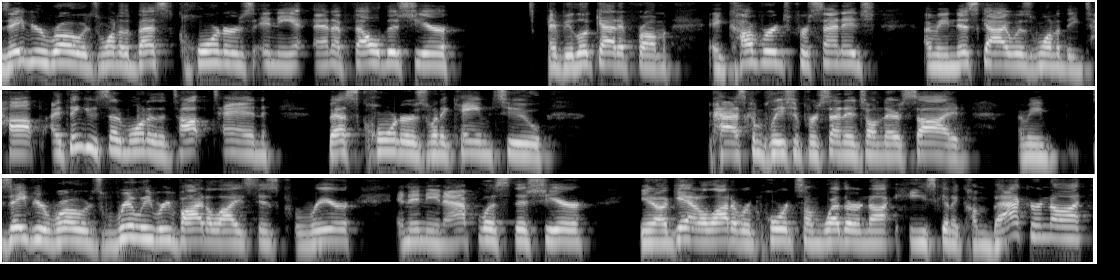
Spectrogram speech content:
Xavier Rhodes, one of the best corners in the NFL this year. If you look at it from a coverage percentage, I mean, this guy was one of the top, I think you said one of the top 10 best corners when it came to pass completion percentage on their side. I mean, Xavier Rhodes really revitalized his career in Indianapolis this year. You know, again, a lot of reports on whether or not he's going to come back or not.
